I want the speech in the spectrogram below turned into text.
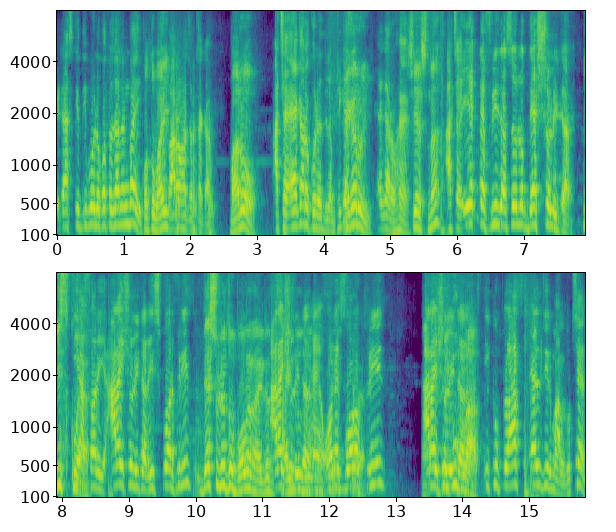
এটা আজকে দিব হলো কত জানেন ভাই? কত ভাই? বারো হাজার টাকা। বারো? আচ্ছা এগারো করে দিলাম ঠিক আছে? এগারোই? এগারো হ্যাঁ। শেষ না? আচ্ছা এই একটা ফ্রিজ আছে হলো দেড়শো লিটার। স্কোয়ার সরি আড়াইশো লিটার স্কোয়ার ফ্রিজ দেড়শো লিটার তো বলে না এটা আড়াইশো লিটার হ্যাঁ অনেক বড় ফ্রিজ আড়াইশো লিটার। ইকো প্লাস এলজির মাল বুঝছেন?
